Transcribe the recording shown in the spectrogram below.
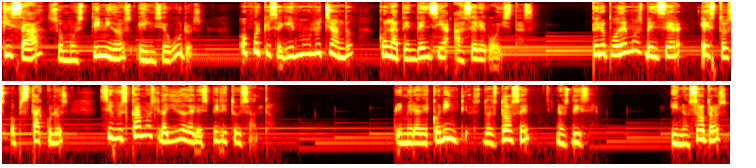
Quizá somos tímidos e inseguros, o porque seguimos luchando con la tendencia a ser egoístas. Pero podemos vencer estos obstáculos si buscamos la ayuda del Espíritu Santo. Primera de Corintios 2.12 nos dice, Y nosotros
